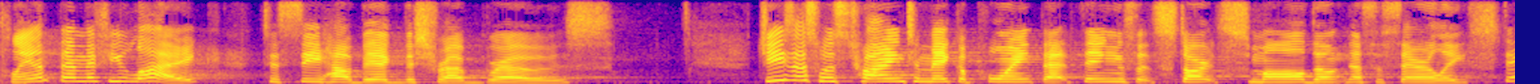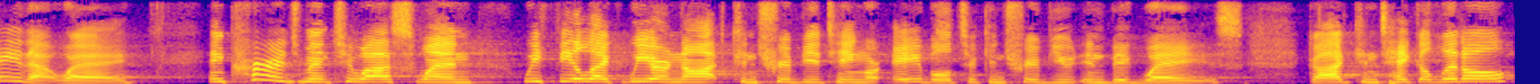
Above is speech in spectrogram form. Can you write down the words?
plant them if you like to see how big the shrub grows. Jesus was trying to make a point that things that start small don't necessarily stay that way. Encouragement to us when we feel like we are not contributing or able to contribute in big ways. God can take a little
